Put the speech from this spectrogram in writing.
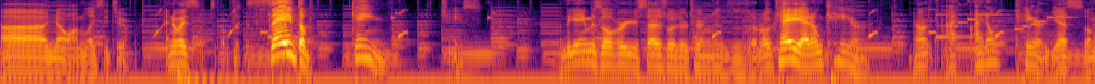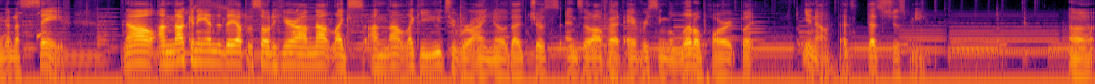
Uh, no, I'm lazy too. Anyways, save the game. Jeez. When the game is over, your status will return. Okay, I don't care. I, I don't care. Yes, so I'm gonna save. Now, I'm not gonna end the day episode here. I'm not like I'm not like a YouTuber. I know that just ends it off at every single little part, but you know that's that's just me. Uh.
